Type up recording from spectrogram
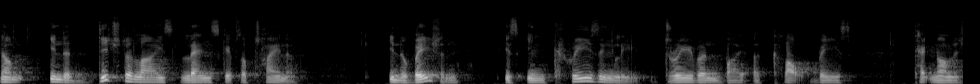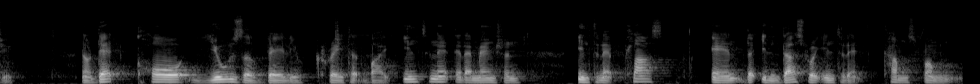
Now, in the digitalized landscapes of China, innovation is increasingly driven by a cloud-based technology. Now that core user value created by internet that I mentioned, internet plus, and the industrial internet comes from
